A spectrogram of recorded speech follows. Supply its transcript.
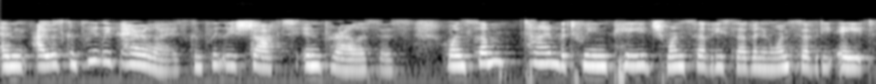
And I was completely paralyzed, completely shocked, in paralysis, when sometime between page 177 and 178,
